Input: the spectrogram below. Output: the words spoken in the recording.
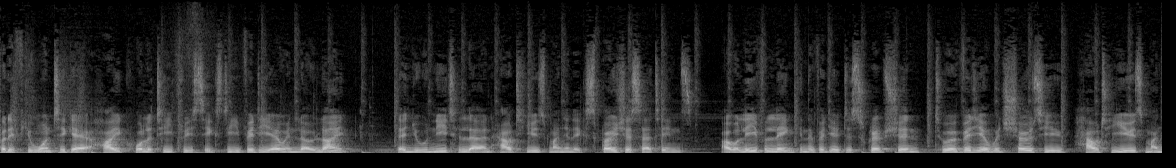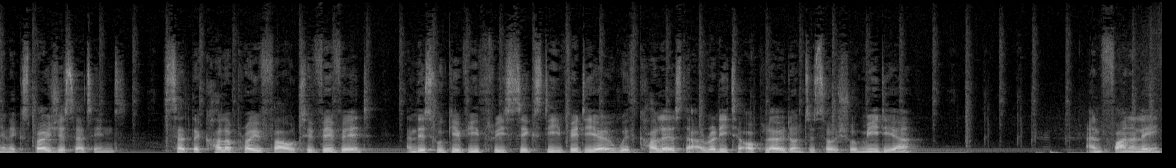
but if you want to get high quality 360 video in low light, then you will need to learn how to use manual exposure settings. I will leave a link in the video description to a video which shows you how to use manual exposure settings. Set the color profile to vivid and this will give you 360 video with colors that are ready to upload onto social media. And finally,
